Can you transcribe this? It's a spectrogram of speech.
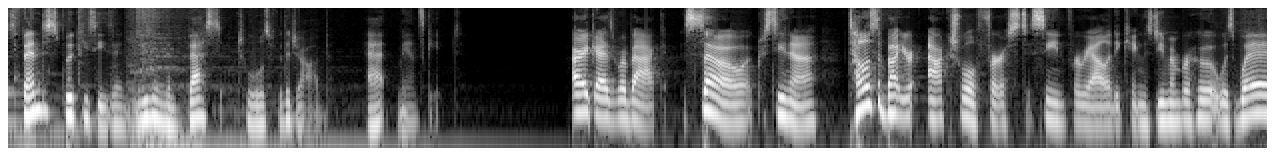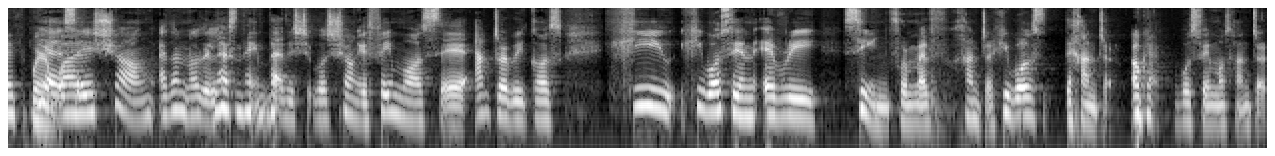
Spend spooky season using the best tools for the job at Manscaped. All right, guys, we're back. So, Christina, tell us about your actual first scene for Reality Kings. Do you remember who it was with? Where yes, it uh, was? Sean. I don't know the last name, but it was Sean, a famous uh, actor because he he was in every scene for MILF Hunter. He was the hunter. Okay. Was famous hunter,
